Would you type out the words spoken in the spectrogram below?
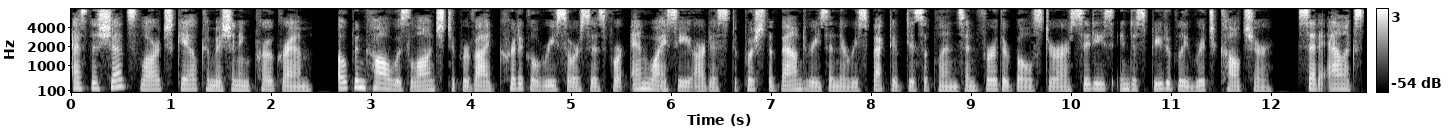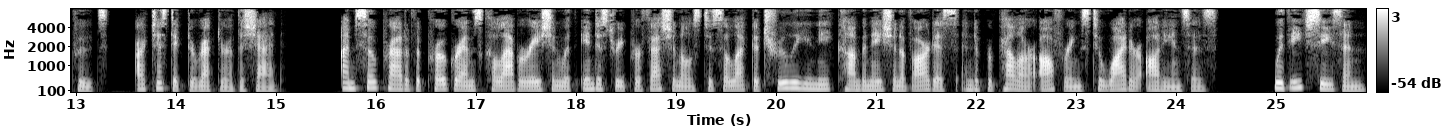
As the Shed's large scale commissioning program, Open Call was launched to provide critical resources for NYC artists to push the boundaries in their respective disciplines and further bolster our city's indisputably rich culture, said Alex Poots, artistic director of the Shed. I'm so proud of the program's collaboration with industry professionals to select a truly unique combination of artists and to propel our offerings to wider audiences. With each season,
